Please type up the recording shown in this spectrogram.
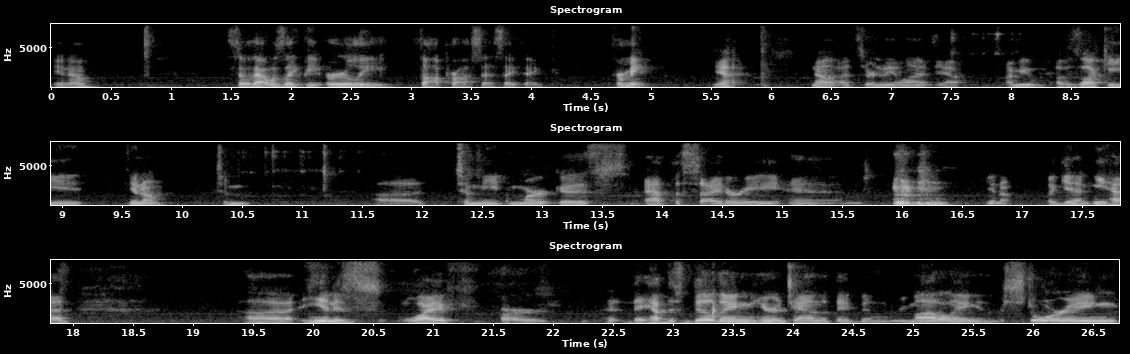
you know? So that was like the early thought process, I think, for me. Yeah, no, that certainly aligns. Yeah, I mean, I was lucky, you know, to uh, to meet Marcus at the cidery, and you know, again, he had uh, he and his wife are they have this building here in town that they've been remodeling and restoring.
